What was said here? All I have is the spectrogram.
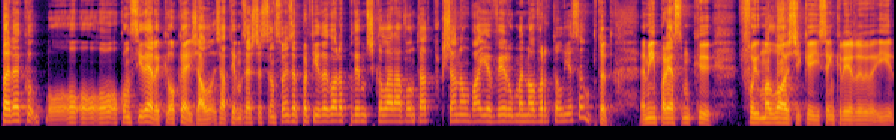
para ou, ou, ou, considera que, ok, já, já temos estas sanções, a partir de agora podemos escalar à vontade porque já não vai haver uma nova retaliação. Portanto, a mim parece-me que foi uma lógica, e sem querer ir,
